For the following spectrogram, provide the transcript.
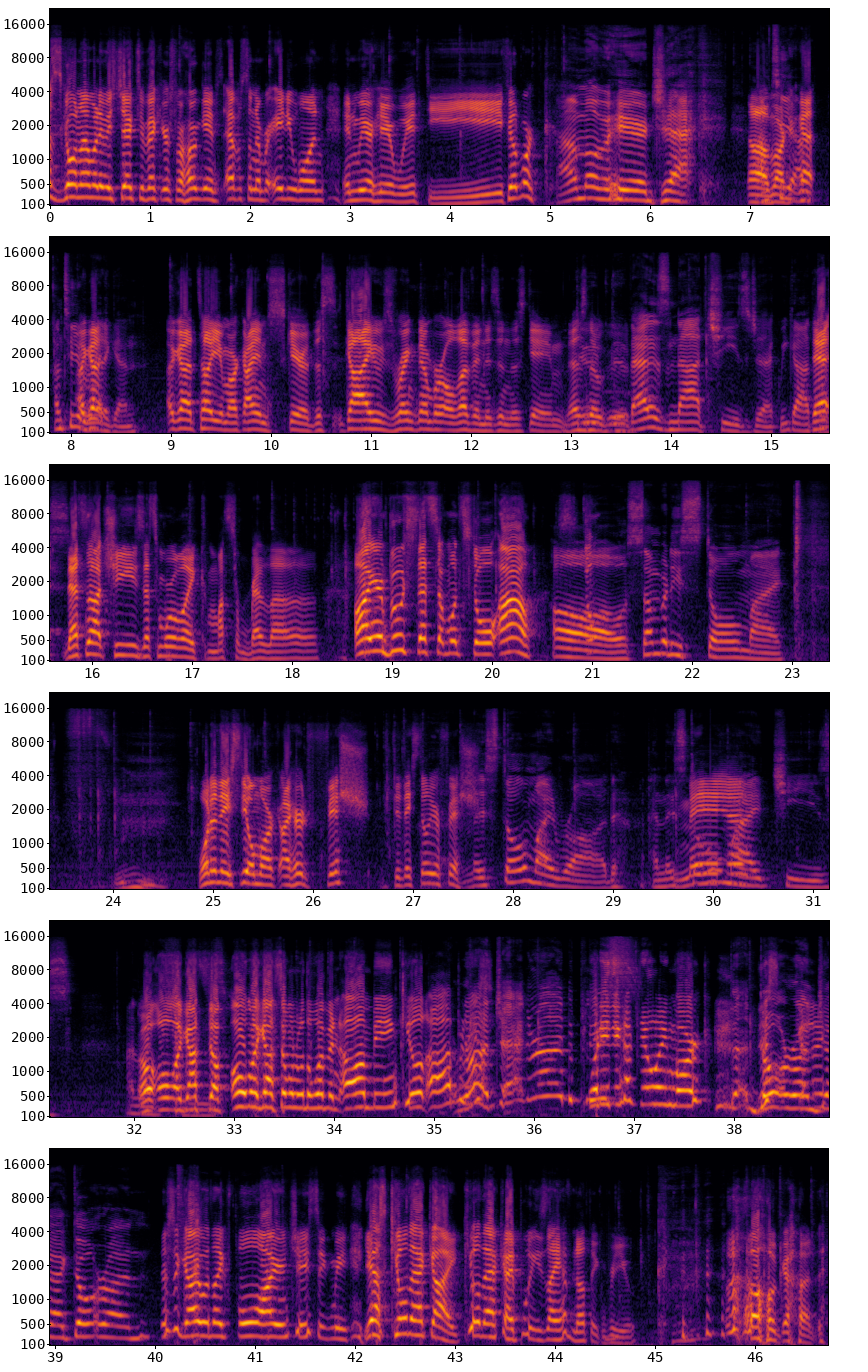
guys, what's going on? My name is Jack Trebek here for Home Games, episode number 81, and we are here with the field work. I'm over here, Jack. Uh, I'm Mark, to your, I got, I'm, to your I got- right again. I gotta tell you, Mark, I am scared. This guy who's ranked number 11 is in this game. That's Dude, no dude, good. that is not cheese, Jack. We got That this. that's not cheese. That's more like mozzarella. Iron boots. That someone stole. Ow! oh, somebody stole my. What did they steal, Mark? I heard fish. Did they steal your fish? They stole my rod, and they stole Man. my cheese. I Oh, oh, I got stuff. Oh my God! Someone with a weapon. Oh, I'm being killed. Oh, please. Run, Jack, run! Please. What do you think I'm doing, Mark? D- don't run, guy- Jack. Don't run. There's a guy with like full iron chasing me. Yes, kill that guy. Kill that guy, please. I have nothing for you. oh God.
